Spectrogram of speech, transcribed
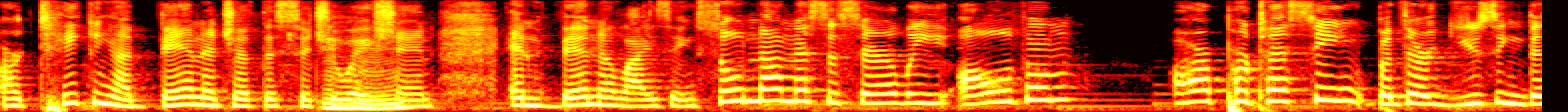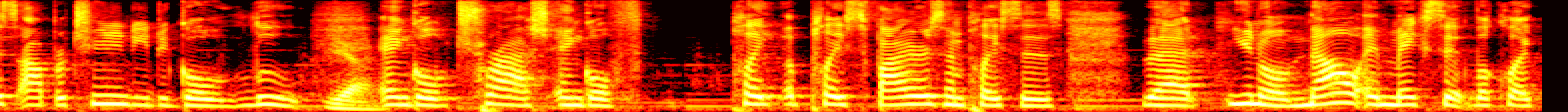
are taking advantage of the situation and vandalizing. So not necessarily all of them are protesting, but they're using this opportunity to go loot Yeah. and go trash and go f- pla- uh, place fires in places that you know now it makes it look like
